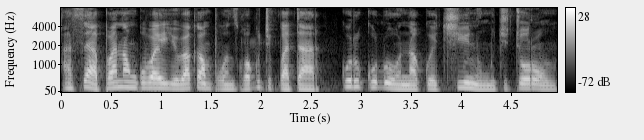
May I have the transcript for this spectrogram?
asi hapana nguva iyo vakambonzwa kuti kwatara kuri kudonha kwechinhu muchitoromo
